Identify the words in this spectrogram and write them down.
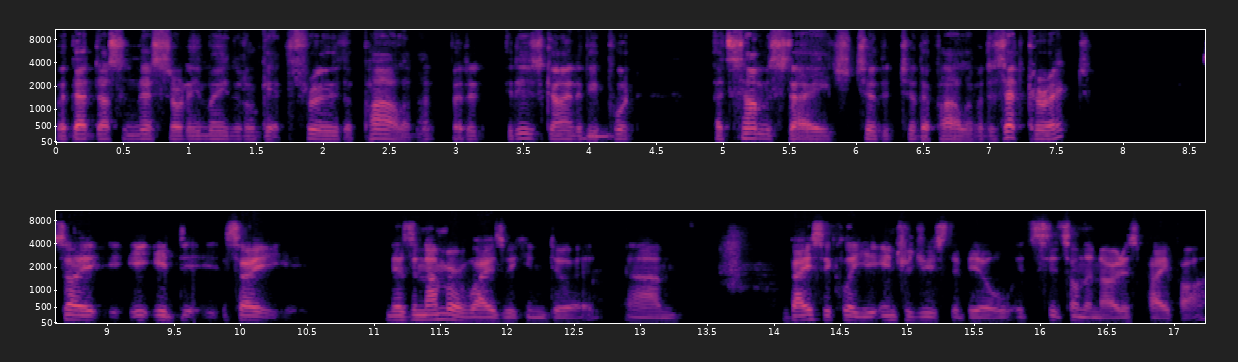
but that doesn't necessarily mean it'll get through the parliament, but it, it is going to be mm. put at some stage to the, to the parliament. Is that correct? So it, it so there's a number of ways we can do it. Um, basically you introduce the bill, it sits on the notice paper.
